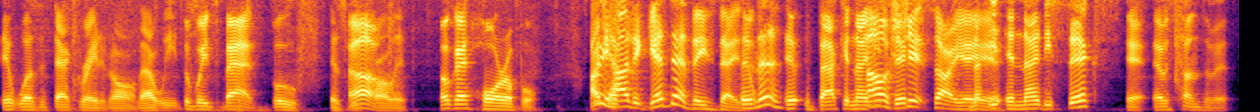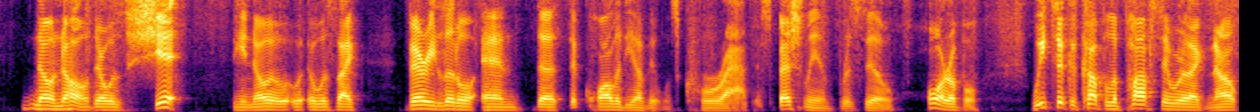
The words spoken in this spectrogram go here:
it wasn't that great at all. That weed, The weed's bad. boof, as we Oh. call it. okay. Horrible. Pretty hard to get that these days, isn't it? it- it- back in Oh '96. shit! Sorry, yeah, yeah, yeah. In '96, yeah. There was tons of it. no, no, there was shit. You know, it, it was like very little, and the the quality of it was crap, especially in Brazil. Horrible. We took a couple of puffs and we're like, nope,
